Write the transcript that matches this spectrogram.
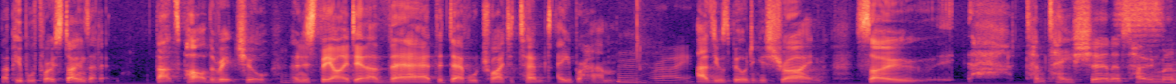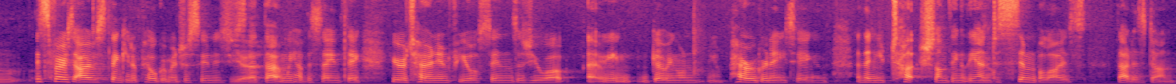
but people throw stones at it. That's part of the ritual. Mm. And it's the idea that there, the devil tried to tempt Abraham mm. Right. as he was building his shrine. So, temptation, atonement. It's very. I was thinking of pilgrimage as soon as you Yeah. said that, and we have the same thing. You're atoning for your sins as you are uh, I mean, going on you know, peregrinating, and, and then you touch something at the end to symbolise that is done.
